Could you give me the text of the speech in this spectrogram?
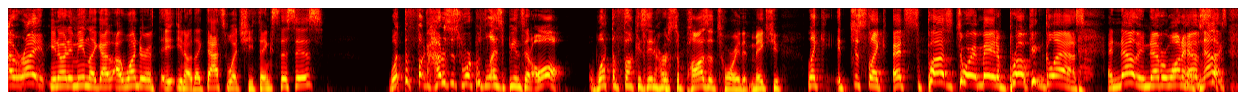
a right. You know what I mean? Like I, I wonder if they- you know, like that's what she thinks this is. What the fuck? How does this work with lesbians at all? What the fuck is in her suppository that makes you like it's just like it's suppository made of broken glass, and now they never want to have Now- sex.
